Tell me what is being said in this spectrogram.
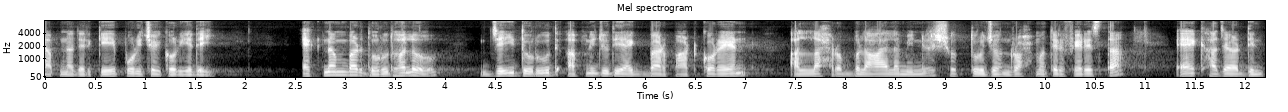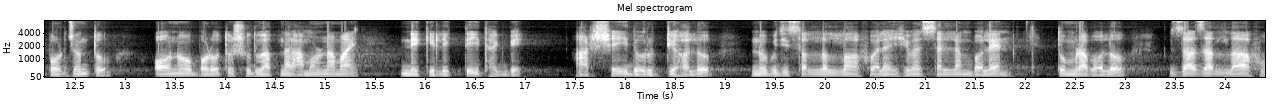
আপনাদেরকে পরিচয় করিয়ে দেই। এক নাম্বার দরুদ হলো, যেই দরুদ আপনি যদি একবার পাঠ করেন, আল্লাহ রব্বুল্লা আলমিনের সত্তর জন রহমতের ফেরেস্তা এক হাজার দিন পর্যন্ত অনবরত শুধু আপনার আমল নামায় নেকে লিখতেই থাকবে। আর সেই দরুদটি হলো, নবীজি সাল্লাল্লাহু আলাইহি ওয়াসাল্লাম বলেন, তোমরা বলো জাজাল্লাহু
